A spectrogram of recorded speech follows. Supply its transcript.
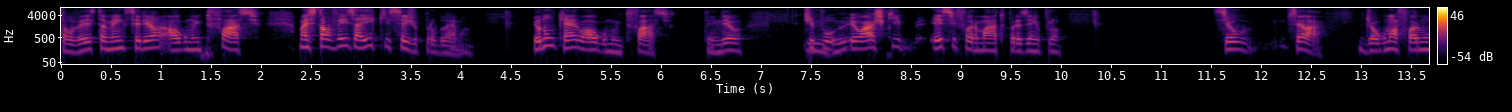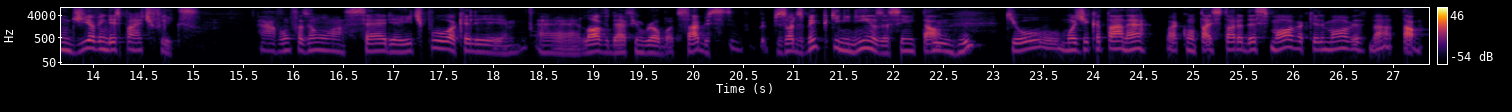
Talvez também seria algo muito fácil. Mas talvez aí que seja o problema. Eu não quero algo muito fácil, entendeu? Tipo, Uhum. eu acho que esse formato, por exemplo, se eu, sei lá, de alguma forma um dia vendesse para Netflix. Ah, vamos fazer uma série aí, tipo aquele é, Love, Death and Robots, sabe? Episódios bem pequenininhos assim e tal, Uhum. que o Mojica tá, né? Vai contar a história desse móvel, aquele móvel, tal.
